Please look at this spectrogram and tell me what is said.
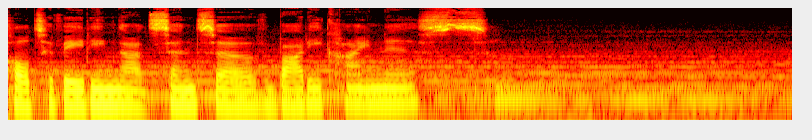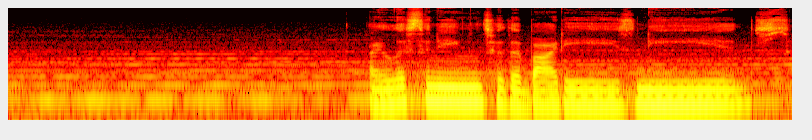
Cultivating that sense of body kindness. By listening to the body's needs.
